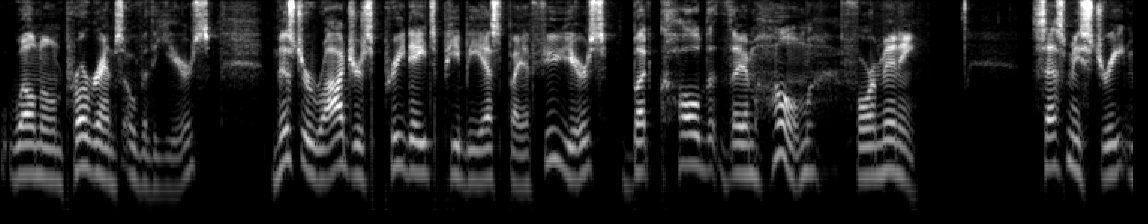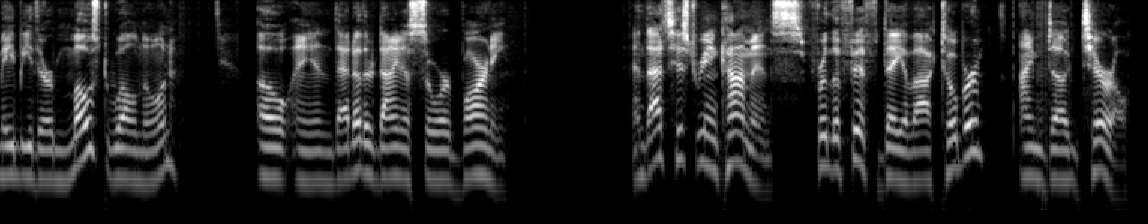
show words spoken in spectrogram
well known programs over the years. Mr. Rogers predates PBS by a few years, but called them home for many. Sesame Street may be their most well known. Oh, and that other dinosaur, Barney. And that's History and Comments for the fifth day of October. I'm Doug Terrell.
